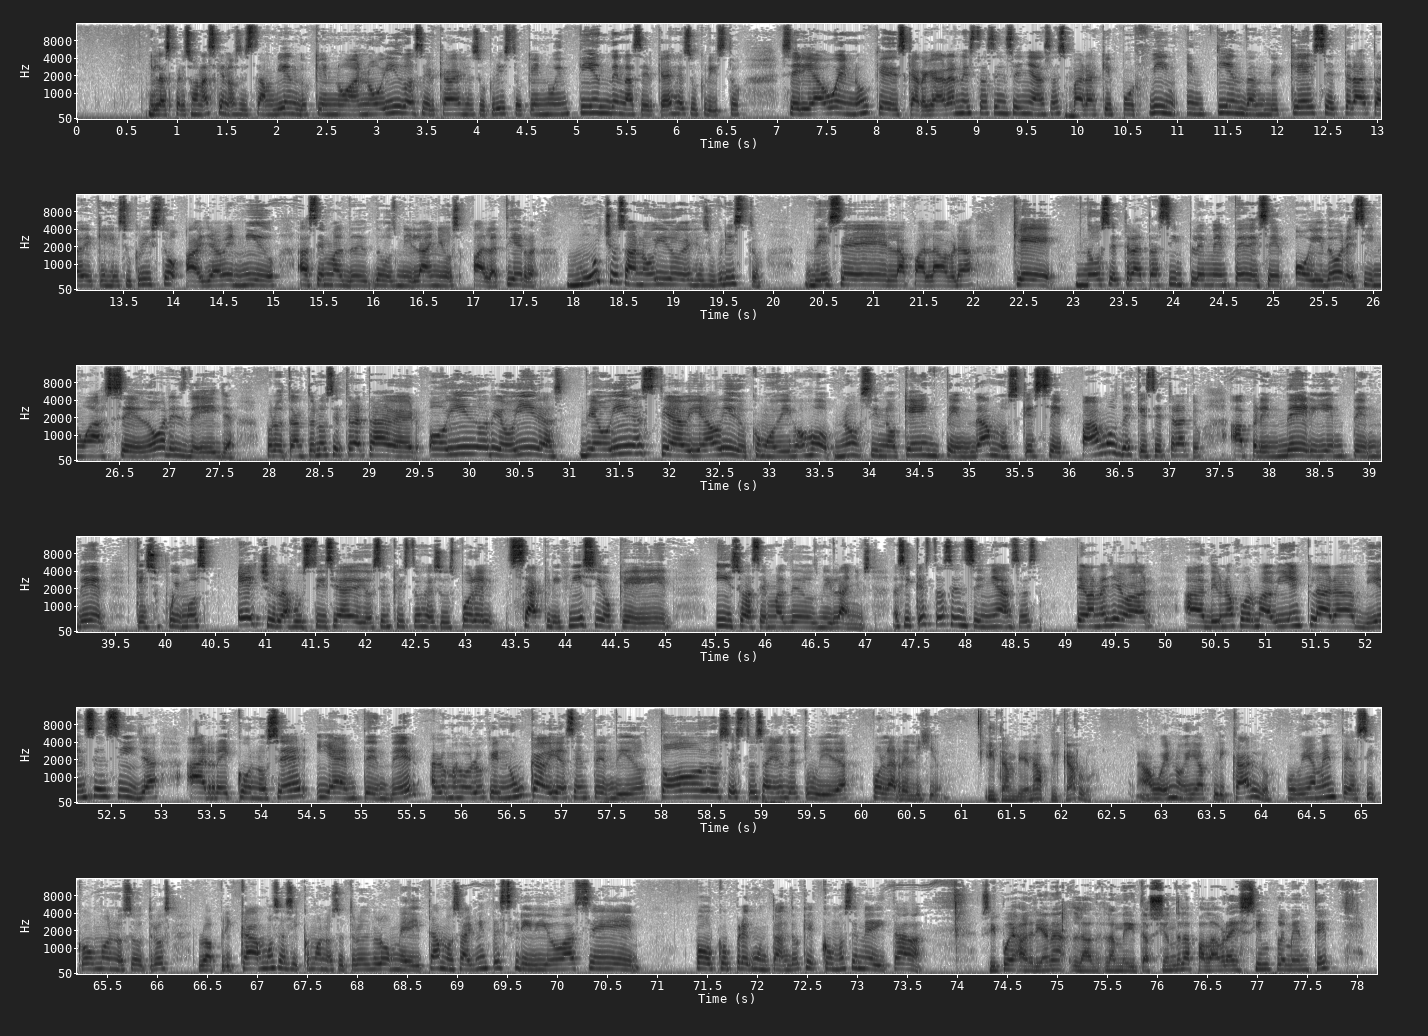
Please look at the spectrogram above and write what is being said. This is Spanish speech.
y las personas que nos están viendo, que no han oído acerca de Jesucristo, que no entienden acerca de Jesucristo, sería bueno que descargaran estas enseñanzas para que por fin entiendan de qué se trata de que Jesucristo haya venido hace más de dos mil años a la tierra. Muchos han oído de Jesucristo. Dice la palabra que no se trata simplemente de ser oidores, sino hacedores de ella. Por lo tanto, no se trata de haber oído de oídas, de oídas te había oído, como dijo Job, no, sino que entendamos, que sepamos de qué se trata, aprender y entender que fuimos hechos la justicia de Dios en Cristo Jesús por el sacrificio que Él hizo hace más de dos mil años. Así que estas enseñanzas te van a llevar de una forma bien clara, bien sencilla, a reconocer y a entender a lo mejor lo que nunca habías entendido todos estos años de tu vida por la religión. Y también a aplicarlo. Ah, bueno, y aplicarlo, obviamente, así como nosotros lo aplicamos, así como nosotros lo meditamos. Alguien te escribió hace poco preguntando que cómo se meditaba. Sí, pues Adriana, la, la meditación de la palabra es simplemente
